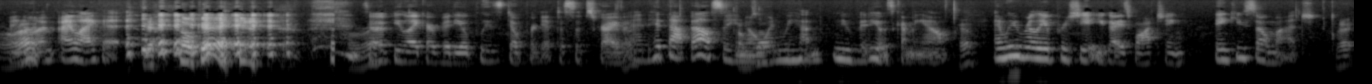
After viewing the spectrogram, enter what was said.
All I right. I'm, I like it. Yeah, okay. All So right. if you like our video, please don't forget to subscribe and hit that bell so you Thumbs know up. when we have new videos coming out. Yeah. And we really appreciate you guys watching. Thank you so much. All right.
